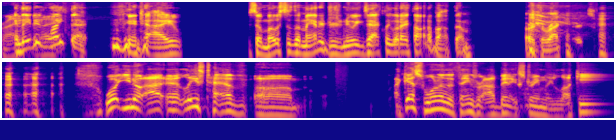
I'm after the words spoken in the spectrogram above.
Right. and they didn't right. like that. and I, so most of the managers knew exactly what I thought about them. Or directors. well, you know, I at least have. Um, I guess one of the things where I've been extremely lucky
